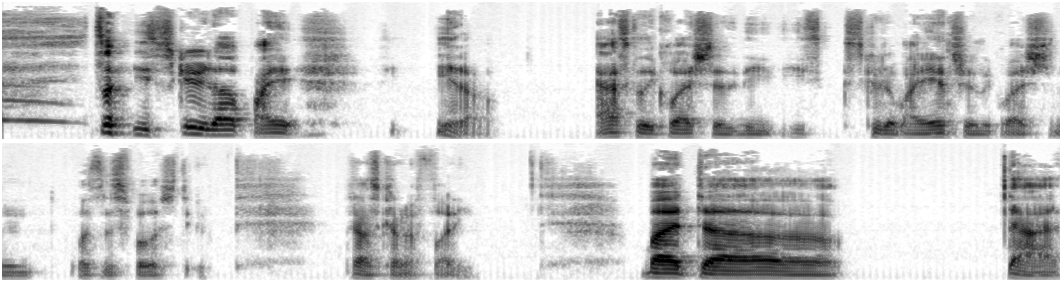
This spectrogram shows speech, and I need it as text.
so he screwed up by, you know, asking the question. He, he screwed up by answering the question and wasn't supposed to. That was kind of funny. But uh, I,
